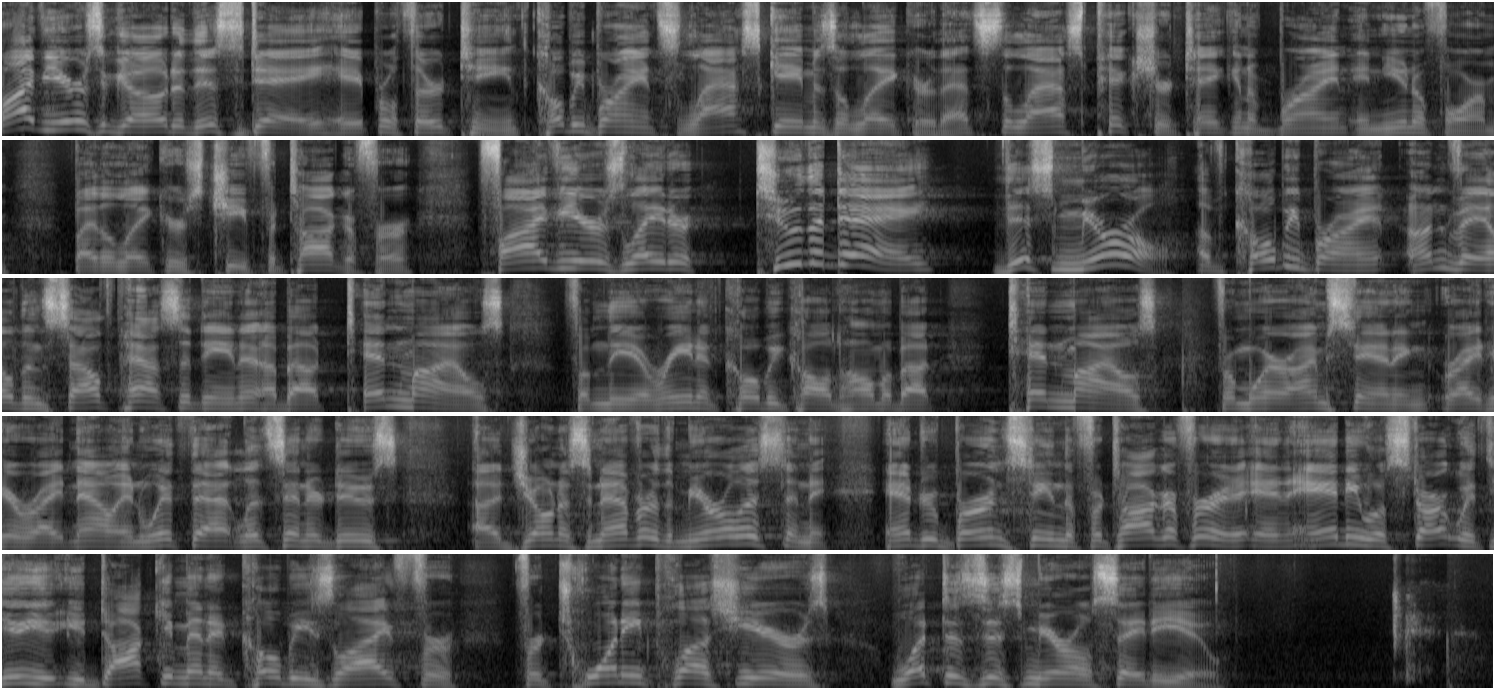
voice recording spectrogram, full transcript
Five years ago to this day, April 13th, Kobe Bryant's last game as a Laker. That's the last picture taken of Bryant in uniform by the Lakers' chief photographer. Five years later, to the day, this mural of Kobe Bryant unveiled in South Pasadena, about 10 miles from the arena Kobe called home, about 10 miles from where I'm standing right here, right now. And with that, let's introduce uh, Jonas Never, the muralist, and Andrew Bernstein, the photographer. And Andy, we'll start with you. You, you documented Kobe's life for, for 20 plus years. What does this mural say to you?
